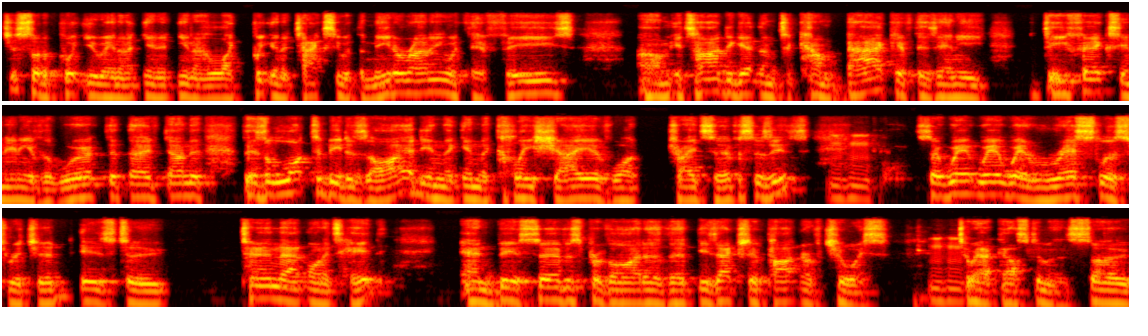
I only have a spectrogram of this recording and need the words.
just sort of put you in a, in a you know, like put you in a taxi with the meter running with their fees. Um, it's hard to get them to come back if there's any defects in any of the work that they've done. There's a lot to be desired in the in the cliche of what trade services is. Mm-hmm. So where, where we're restless, Richard, is to turn that on its head and be a service provider that is actually a partner of choice mm-hmm. to our customers. So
